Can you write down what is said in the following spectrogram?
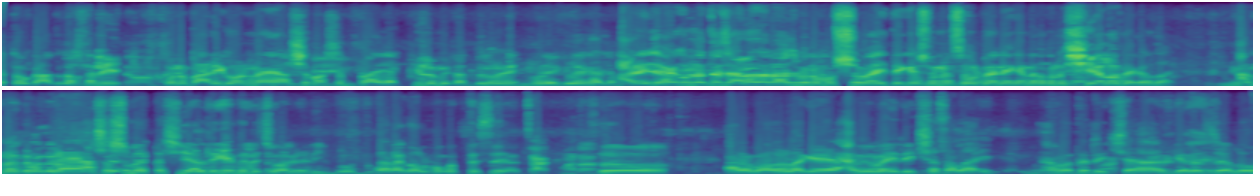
এত গাছগাছালি কোনো বাড়ি ঘর নাই আশেপাশে প্রায় এক কিলোমিটার দূরে। আর এই জায়গাগুলোতে যারা যারা আসবেন অবশ্যই ভাই দেখে শুনে চলবেন। এখানে তো কোনো শিয়ালও দেখা যায়। আমরা প্রায় আসার সময় একটা শিয়াল দেখে ফেলেছি অলরেডি তারা গল্প করতেছে। তো আরও ভালো লাগে। আমি ভাই রিক্সা চালাই। আমাদের রিক্সা গ্যারেজ হলো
